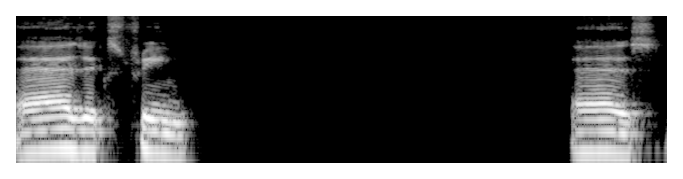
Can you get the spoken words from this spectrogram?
as extreme as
